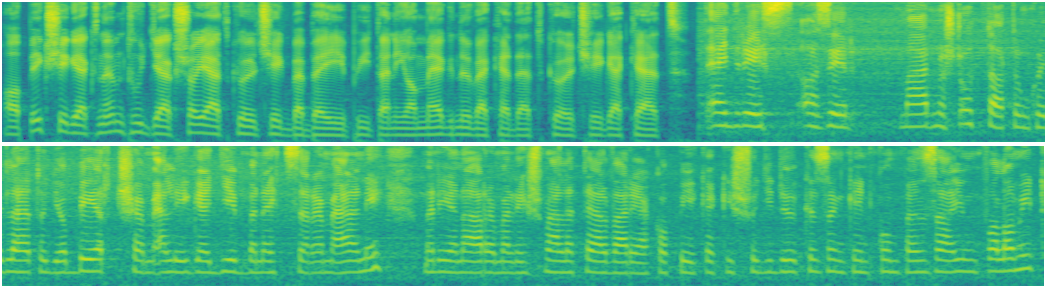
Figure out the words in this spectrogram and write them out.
A pékségek nem tudják saját költségbe beépíteni a megnövekedett költségeket. Egyrészt azért már most ott tartunk, hogy lehet, hogy a bért sem elég egy évben egyszer emelni, mert ilyen áremelés mellett elvárják a pékek is, hogy időközönként kompenzáljunk valamit,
